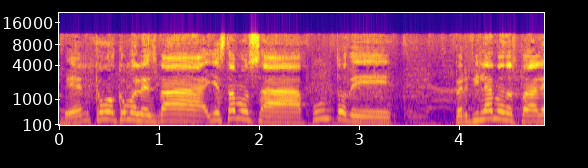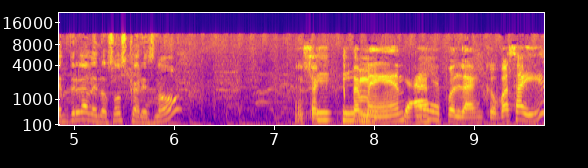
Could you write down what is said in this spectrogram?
Bien, ¿cómo, ¿cómo les va? Ya estamos a punto de perfilándonos para la entrega de los Óscares, ¿no? Exactamente, ya. Polanco. ¿Vas a ir?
